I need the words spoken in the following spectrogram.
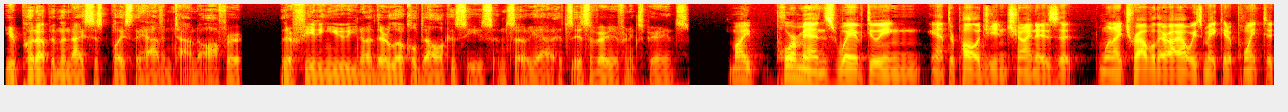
You're put up in the nicest place they have in town to offer. They're feeding you, you know, their local delicacies, and so yeah, it's it's a very different experience. My poor man's way of doing anthropology in China is that when I travel there, I always make it a point to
